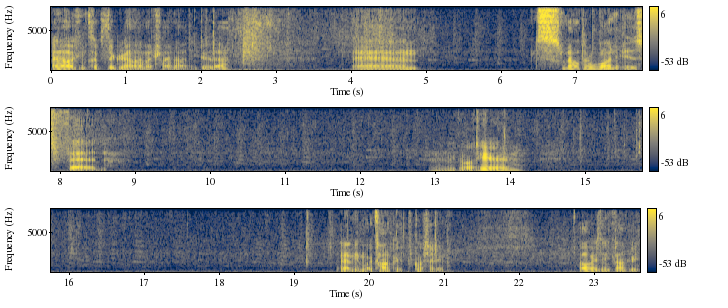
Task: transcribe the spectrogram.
I know I can clip to the ground, I'm going to try not to do that. And... Smelter 1 is fed. And we go here. I need more concrete, of course I do. Always need concrete.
